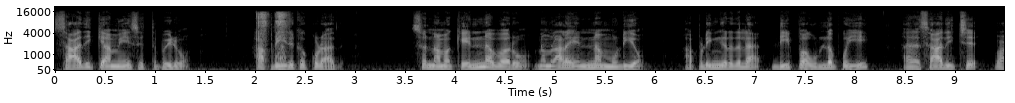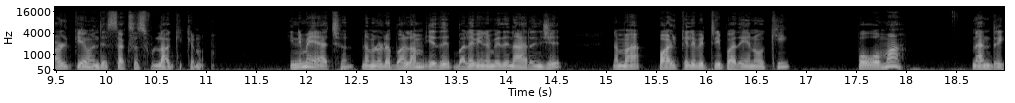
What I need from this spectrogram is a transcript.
சாதிக்காமையே செத்து போயிடுவோம். அப்படி இருக்கக்கூடாது. ஸோ நமக்கு என்ன வரும்? நம்மளால் என்ன முடியும்? அப்படிங்கிறதுல டீப்பாக உள்ளே போய் அதை சாதித்து வாழ்க்கையை வந்து சக்ஸஸ்ஃபுல்லாக்கிக்கணும் இனிமையாச்சும் நம்மளோட பலம் எது? பலவீனம் எதுன்னு அறிஞ்சு நம்ம வாழ்க்கையில் வெற்றி பாதையை நோக்கி போவோமா? நன்றி.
